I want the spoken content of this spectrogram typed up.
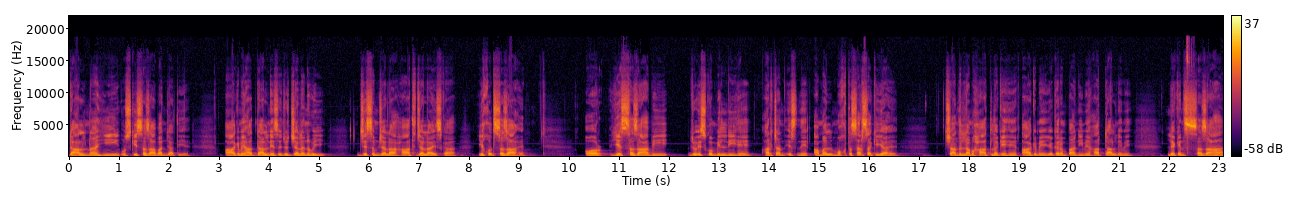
ڈالنا ہی اس کی سزا بن جاتی ہے۔ آگ میں ہاتھ ڈالنے سے جو جلن ہوئی، جسم جلا، ہاتھ جلا اس کا، یہ خود سزا ہے۔ اور یہ سزا بھی جو اس کو ملنی ہے، ہر چند اس نے عمل مختصر سا کیا ہے۔ چند لمحات لگے ہیں آگ میں یا گرم پانی میں ہاتھ ڈالنے میں، لیکن سزا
